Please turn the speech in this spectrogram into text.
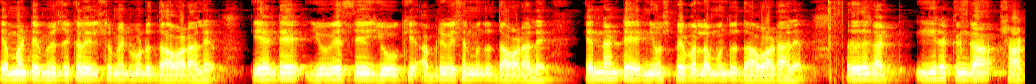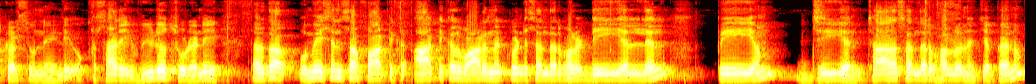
ఎం అంటే మ్యూజికల్ ఇన్స్ట్రుమెంట్ ముందు దావాడాలి. ఏ అంటే యూఎస్ఏ యూకే అబ్రివేషన్ ముందు దావాడాలి. ఎన్ అంటే న్యూస్ పేపర్ల ముందు దావాడాలి. అదేవిధంగా ఈ రకంగా షార్ట్ కట్స్ ఉన్నాయండి. ఒక్కసారి వీడియో చూడండి. తర్వాత ఉమేషన్స్ ఆఫ్ ఆర్టికల్ ఆర్టికల్ వాడినటువంటి సందర్భాలు డిఎల్ఎల్ పిఎం జిఎన్ చాలా సందర్భాల్లో నేను చెప్పాను.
